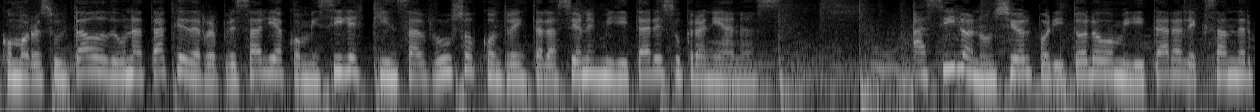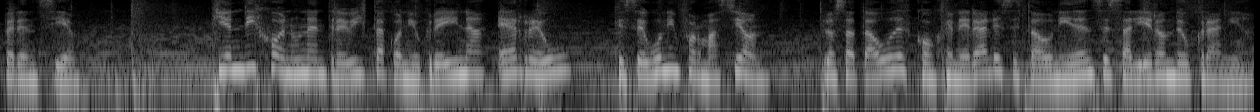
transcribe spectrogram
como resultado de un ataque de represalia con misiles Kinsal rusos contra instalaciones militares ucranianas. Así lo anunció el politólogo militar Alexander Perensiev, quien dijo en una entrevista con Ucrania RU que según información, los ataúdes con generales estadounidenses salieron de Ucrania.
